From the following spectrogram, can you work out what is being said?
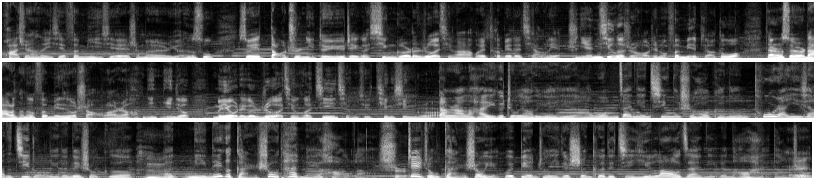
化学上的一些分泌一些什么元素，所以导致你对于这个新歌的热情啊会特别的强烈。是年轻的时候这种分泌的比较多，但是岁数大了可能分泌的就少了，然后您您就没有这个热情和激情去听新歌。当然了，还有一个重要的原因啊，我们在年轻的时候可能突然一下子击中你的那首歌，呃，你那个感受太美好了，是这种感。感受也会变成一个深刻的记忆，烙在你的脑海当中。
